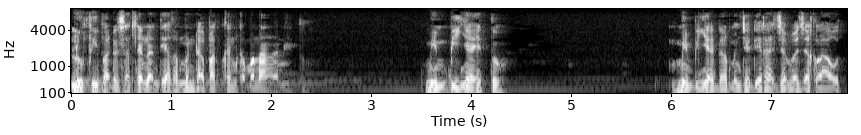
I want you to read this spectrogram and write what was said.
Luffy pada saatnya nanti akan mendapatkan kemenangan itu. Mimpinya itu. Mimpinya adalah menjadi raja bajak laut.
